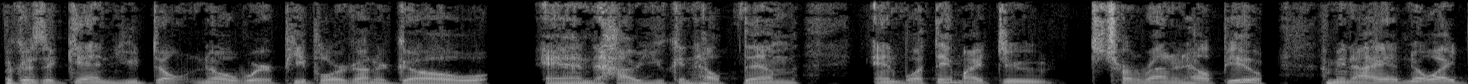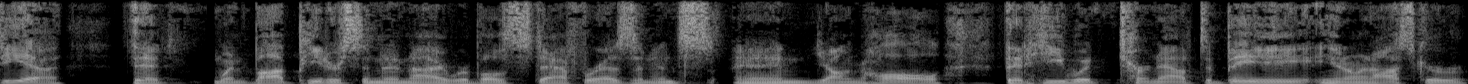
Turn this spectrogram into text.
because again, you don't know where people are going to go and how you can help them and what they might do to turn around and help you. I mean, I had no idea that when Bob Peterson and I were both staff residents in Young Hall, that he would turn out to be, you know, an Oscar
